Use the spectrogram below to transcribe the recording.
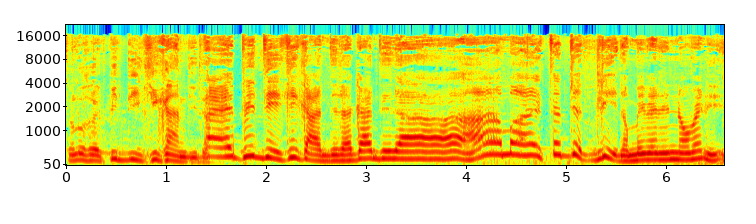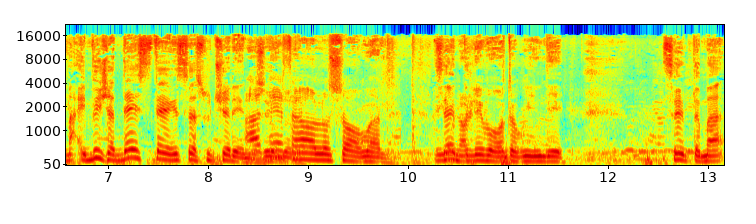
Non lo so, il PD chi candida? Eh, il PD chi candida? Candida. Ah, ma lì non mi viene il nome lì. Ma invece a destra che sta succedendo? A destra me? non lo so, guarda. Senta. Io non li voto, quindi. Senta, ma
